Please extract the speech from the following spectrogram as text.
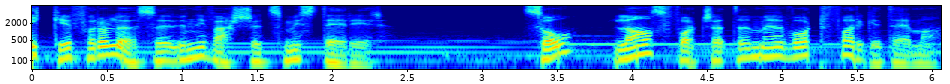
ikke for å løse universets mysterier. Så, la oss fortsette med vårt fargetema.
